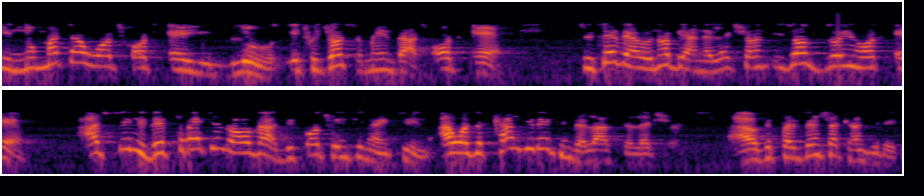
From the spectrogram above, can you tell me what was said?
in, no matter what hot air you blow, it will just remain that hot air. To say there will not be an election is just blowing hot air. I've seen it. They threatened all that before 2019. I was a candidate in the last election. I was a presidential candidate.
